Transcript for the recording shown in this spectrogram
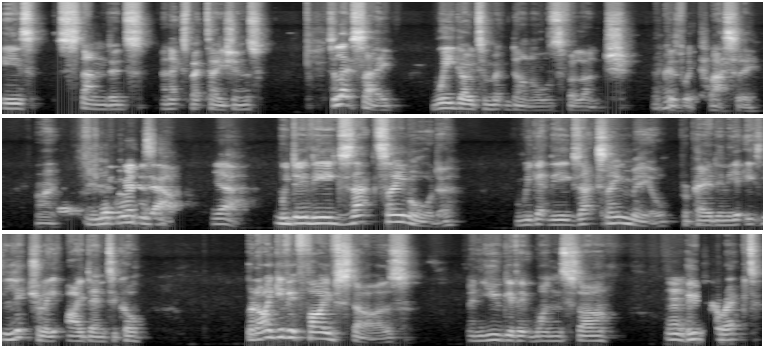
is standards and expectations. So let's say we go to McDonald's for lunch mm-hmm. because we're classy, right? McWith is out. Yeah. we do the exact same order we get the exact same meal prepared in the it's literally identical but i give it five stars and you give it one star Mm. who's correct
